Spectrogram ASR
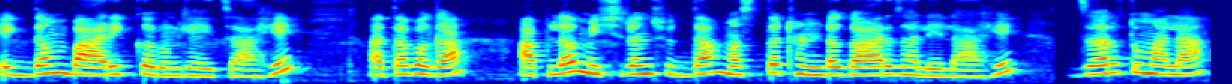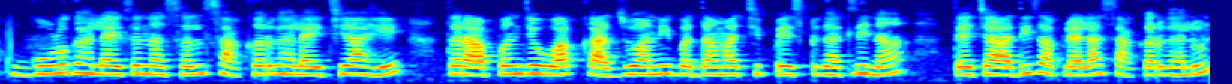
एकदम बारीक करून घ्यायचं आहे. आता बघा आपलं मिश्रणसुद्धा मस्त थंडगार झालेलं आहे. जर तुम्हाला गूळ घालायचं नसेल साखर घालायची आहे तर आपण जेव्हा काजू आणि बदामाची पेस्ट घातली ना त्याच्या आधीच आपल्याला साखर घालून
